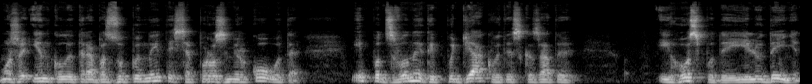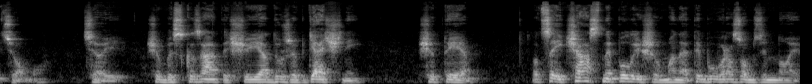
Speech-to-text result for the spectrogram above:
Може, інколи треба зупинитися, порозмірковувати і подзвонити, подякувати, сказати і Господи, і людині цьому, цієї, щоб сказати, що я дуже вдячний, що ти оцей час не полишив мене, ти був разом зі мною.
